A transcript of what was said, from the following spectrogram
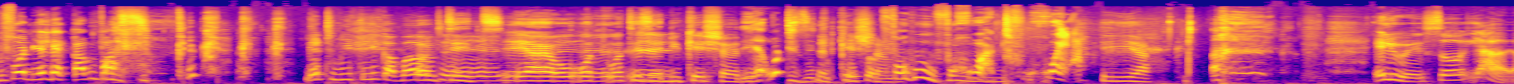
before niende campus. Let me think about About it. uh, Yeah, what, what is uh, education? Yeah, what is education? For who? For what? For where? Yeah. Anyway, so yeah,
